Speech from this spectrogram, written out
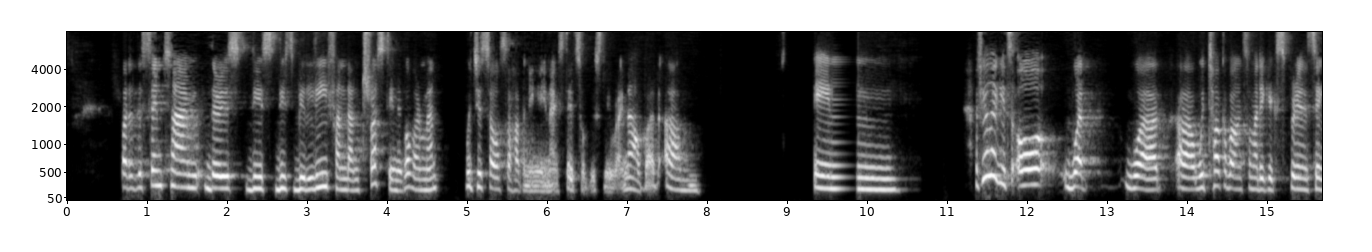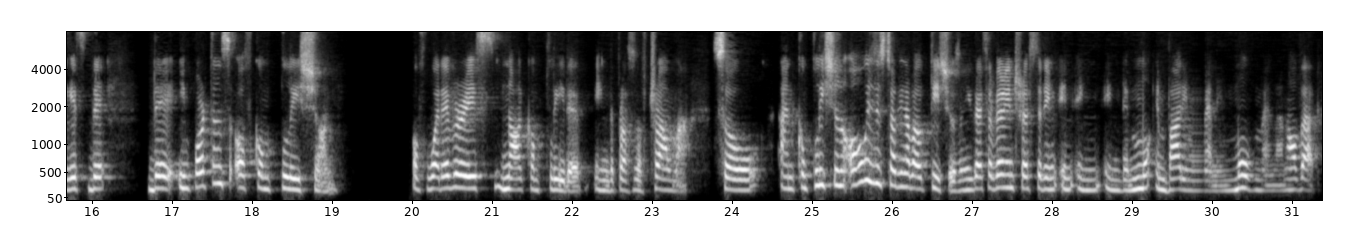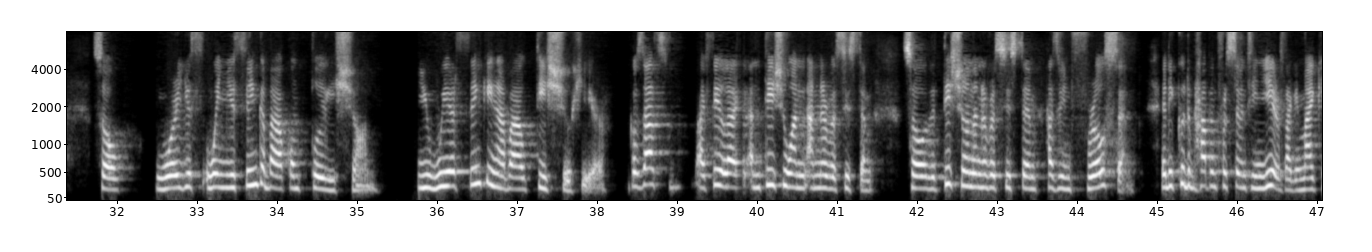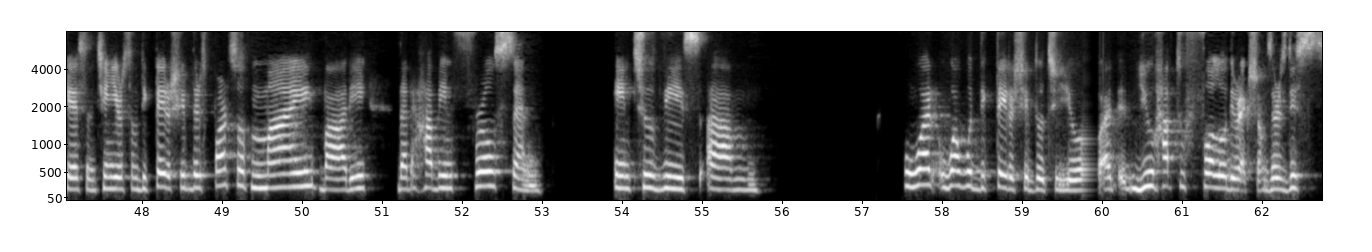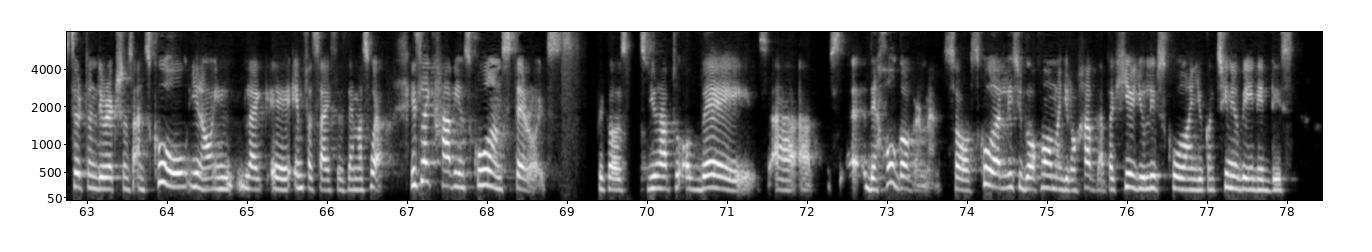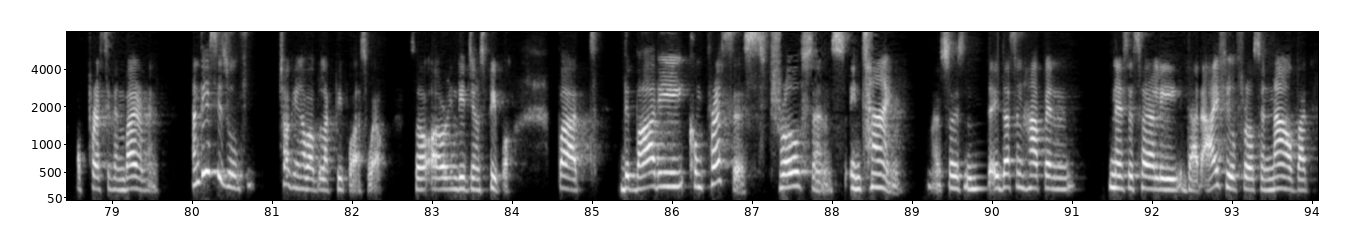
But at the same time, there is this, this belief and untrust in the government, which is also happening in the United States, obviously, right now. But um, in, I feel like it's all what what uh, we talk about in somatic experiencing is the the importance of completion of whatever is not completed in the process of trauma so and completion always is talking about tissues and you guys are very interested in in in, in the mo- embodiment in movement and all that so where you th- when you think about completion you we are thinking about tissue here because that's i feel like and tissue and, and nervous system so the tissue and the nervous system has been frozen. And it could have happened for 17 years, like in my case, 17 years of dictatorship. There's parts of my body that have been frozen into this um, what what would dictatorship do to you you have to follow directions there's these certain directions and school you know in like uh, emphasizes them as well it's like having school on steroids because you have to obey uh, uh, the whole government. So school, at least you go home and you don't have that. But here you leave school and you continue being in this oppressive environment. And this is talking about black people as well, so our indigenous people. But the body compresses, frozens in time. So it doesn't happen necessarily that I feel frozen now, but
